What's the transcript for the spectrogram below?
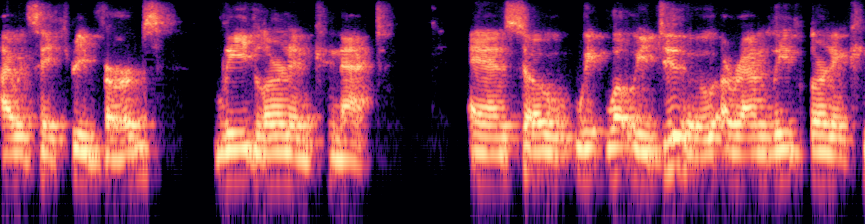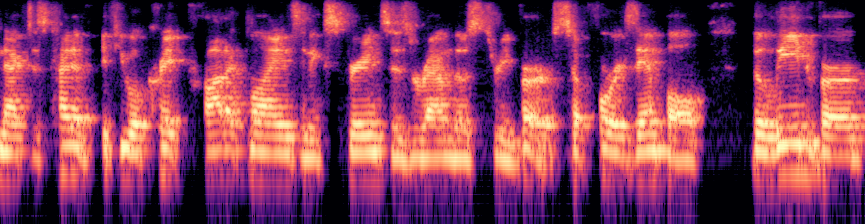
I would say, three verbs: lead, learn, and connect. And so we, what we do around lead, learn, and connect is kind of, if you will, create product lines and experiences around those three verbs. So, for example, the lead verb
